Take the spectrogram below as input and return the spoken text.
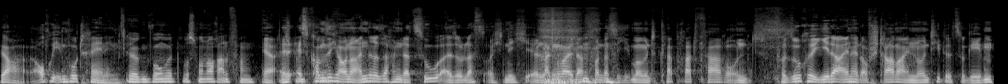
ja, auch irgendwo Training. Irgendwo mit muss man auch anfangen. Ja, es, es kommen sicher auch noch andere Sachen dazu. Also lasst euch nicht äh, langweilen davon, dass ich immer mit Klapprad fahre und versuche, jeder Einheit auf Strava einen neuen Titel zu geben.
